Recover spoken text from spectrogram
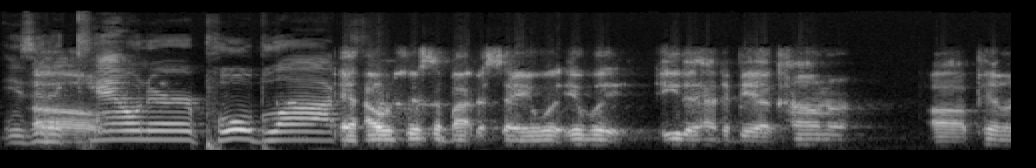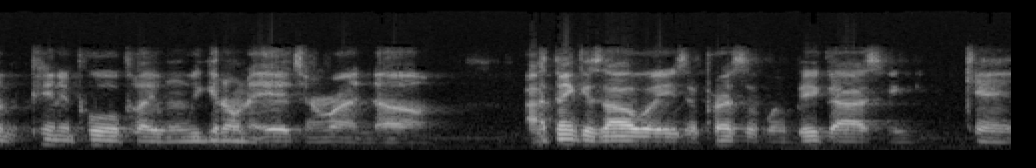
Is it a um, counter, pull block? Yeah, I was just about to say it would, it would either have to be a counter or pin, pin and pull play when we get on the edge and run. Um, I think it's always impressive when big guys can can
